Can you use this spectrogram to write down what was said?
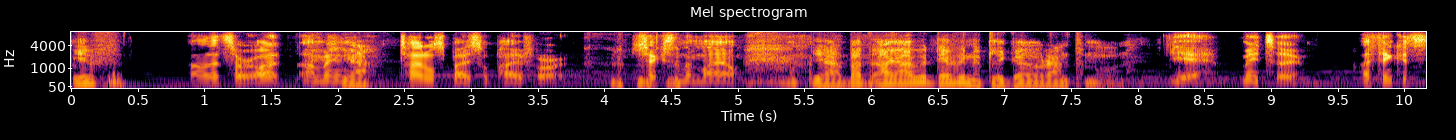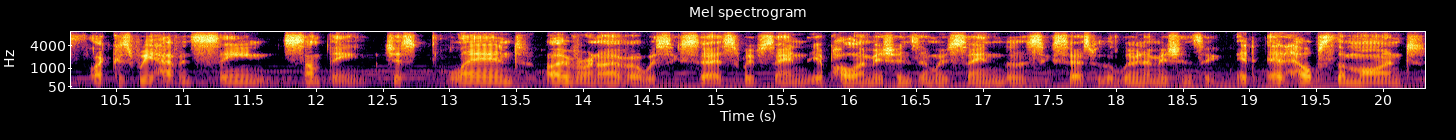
if, Oh, that's all right. I mean, yeah, Total Space will pay for it. Checks in the mail. yeah, but I, I would definitely go around the moon. Yeah, me too. I think it's like because we haven't seen something just land over and over with success. We've seen the Apollo missions and we've seen the success with the lunar missions. It, it, it helps the mind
